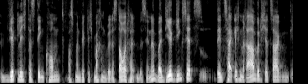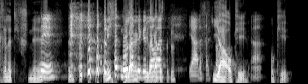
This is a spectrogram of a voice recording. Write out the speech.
wirklich das Ding kommt, was man wirklich machen will. Das dauert halt ein bisschen. Ne? Bei dir ging es jetzt, den zeitlichen Rahmen würde ich jetzt sagen, relativ schnell. Nee. Nicht? das hat Monate wie lange, gedauert. Wie lange hat das gedauert? Ja, das hat Ja, okay. Ja. Okay.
